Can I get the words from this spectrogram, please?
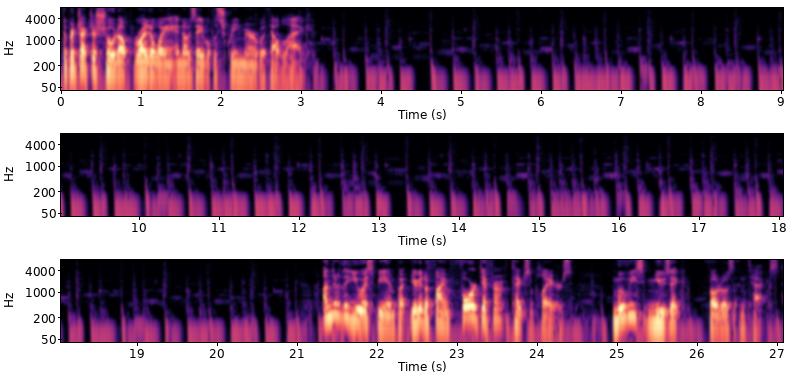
the projector showed up right away and I was able to screen mirror without lag. Under the USB input, you're going to find four different types of players. Movies, music, photos, and text.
